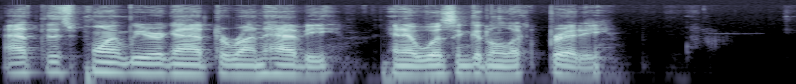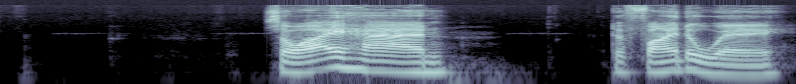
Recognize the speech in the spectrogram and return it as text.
At this point, we were going to have to run heavy, and it wasn't going to look pretty. So I had to find a way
